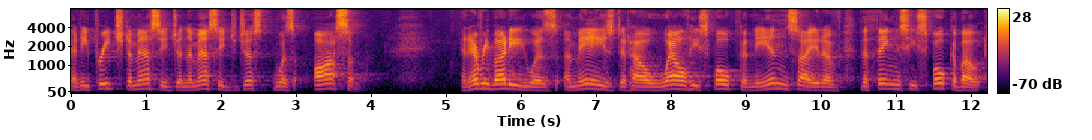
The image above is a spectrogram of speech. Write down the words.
And he preached a message, and the message just was awesome. And everybody was amazed at how well he spoke and the insight of the things he spoke about.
